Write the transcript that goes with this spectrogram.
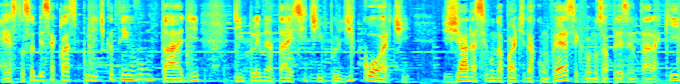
Resta saber se a classe política tem vontade de implementar esse tipo de corte. Já na segunda parte da conversa, que vamos apresentar aqui,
